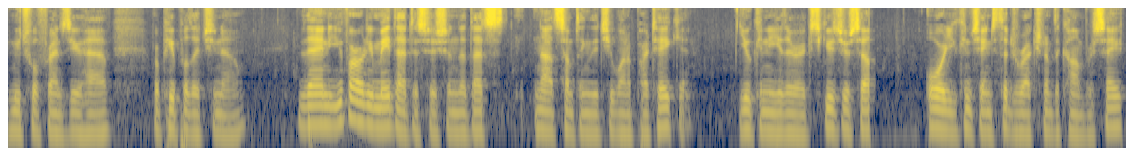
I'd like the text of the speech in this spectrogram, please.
mutual friends you have or people that you know, then you've already made that decision that that's not something that you want to partake in. You can either excuse yourself or you can change the direction of the conversation.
